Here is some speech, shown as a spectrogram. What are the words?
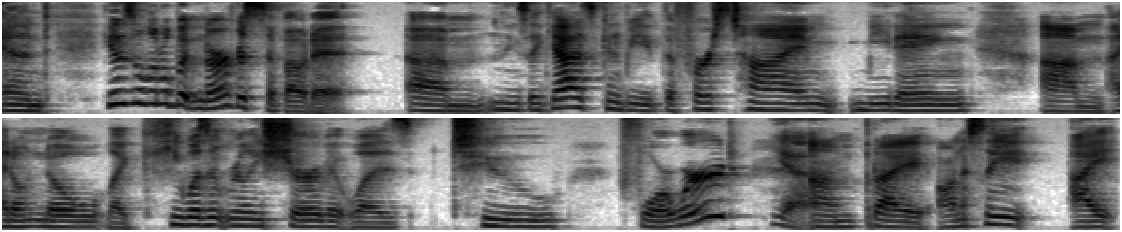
And he was a little bit nervous about it. Um, and he's like, "Yeah, it's going to be the first time meeting. Um, I don't know. Like, he wasn't really sure if it was too forward. Yeah. Um, but I honestly, I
